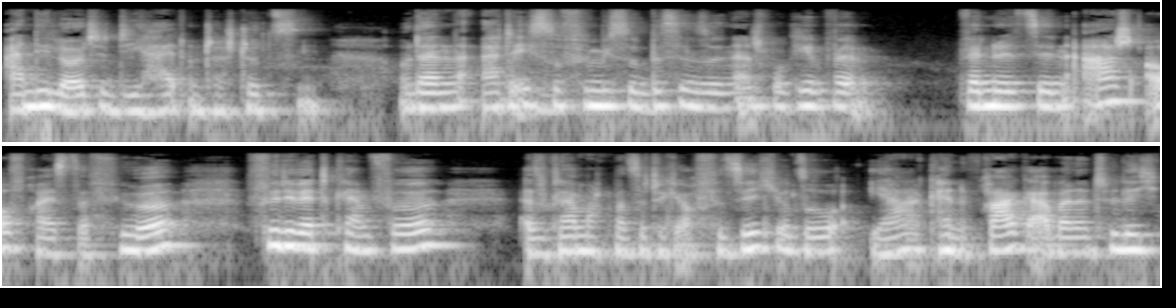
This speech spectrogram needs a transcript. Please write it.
an die Leute, die halt unterstützen. Und dann hatte ich so für mich so ein bisschen so den Anspruch, okay, wenn, wenn du jetzt den Arsch aufreißt dafür, für die Wettkämpfe, also klar macht man es natürlich auch für sich und so, ja, keine Frage, aber natürlich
